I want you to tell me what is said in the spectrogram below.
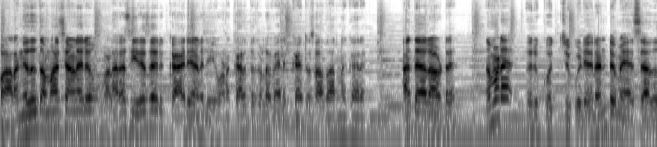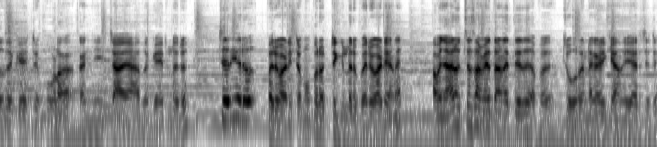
പറഞ്ഞത് തമാശയാണേലും വളരെ സീരിയസ് ആയ ഒരു കാര്യമാണല്ലേ ഈ ഓണക്കാലത്തൊക്കെ ഉള്ള വിലക്കയറ്റ സാധാരണക്കാരെ. തയ്യാറാവട്ടെ നമ്മുടെ ഒരു കൊച്ചു പിടിയ രണ്ട് മേശ അത് ഇതൊക്കെ ആയിട്ട് പൂള കഞ്ഞി ചായ അതൊക്കെ ആയിട്ടുള്ളൊരു ചെറിയൊരു പരിപാടി കേട്ടോ മൂപ്പർ ഒറ്റയ്ക്കുള്ളൊരു പരിപാടിയാണ്. അപ്പോൾ ഞാൻ ഉച്ച സമയത്താണ് എത്തിയത്. അപ്പോൾ ചോറ് തന്നെ കഴിക്കാമെന്ന് വിചാരിച്ചിട്ട്.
